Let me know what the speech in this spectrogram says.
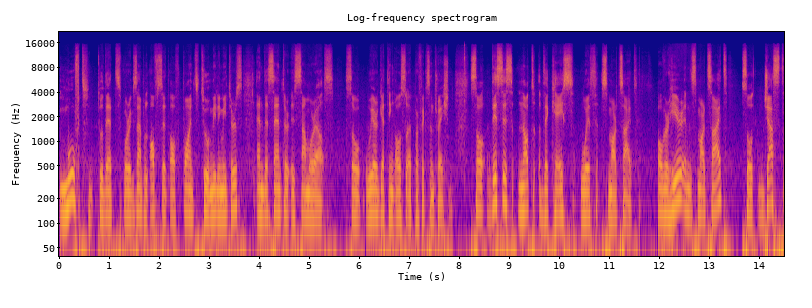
moved to that, for example, offset of 0.2 millimeters, and the center is somewhere else. So we are getting also a perfect centration. So this is not the case with SmartSight. Over here in the SmartSight, so just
